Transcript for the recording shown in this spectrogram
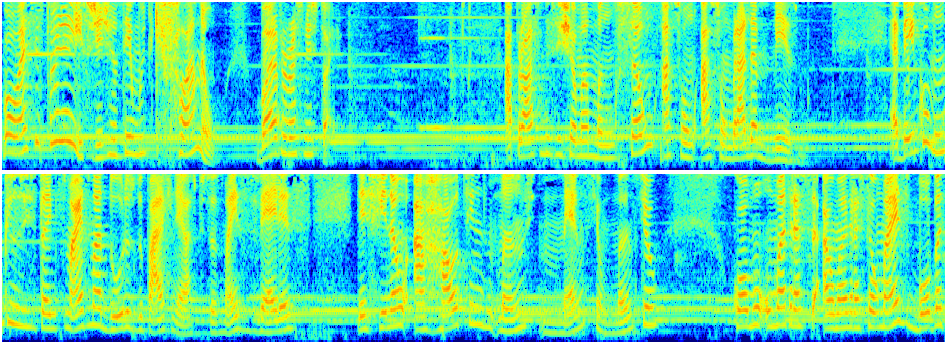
Bom, essa história é isso, gente, não tem muito o que falar não. Bora pra próxima história. A próxima se chama Mansão Assom Assombrada Mesmo. É bem comum que os visitantes mais maduros do parque, né, as pessoas mais velhas, definam a Haunted Mansion, Mansion como uma atração, uma atração mais boba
